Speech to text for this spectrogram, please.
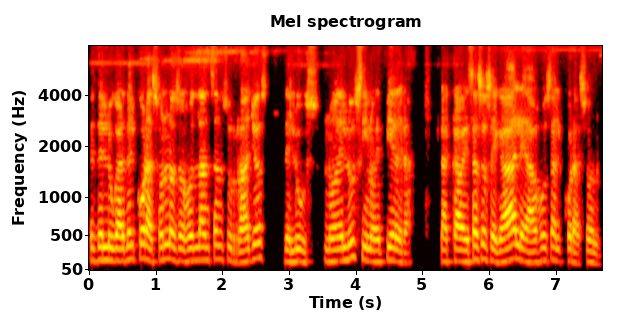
Desde el lugar del corazón los ojos lanzan sus rayos de luz, no de luz sino de piedra. La cabeza sosegada le da ojos al corazón.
